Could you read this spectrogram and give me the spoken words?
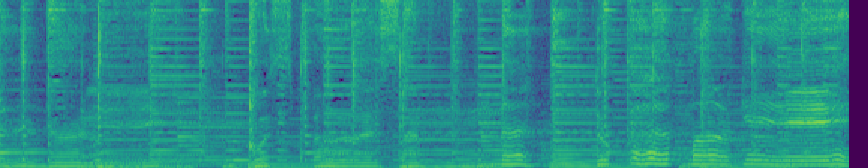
නමනලේ ගොස් පවසන්න දුක මගේ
